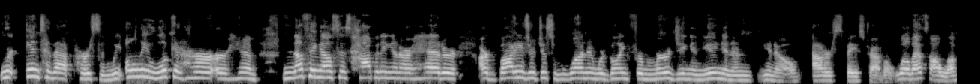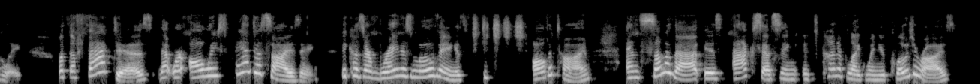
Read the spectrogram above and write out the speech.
We're into that person. We only look at her or him. Nothing else is happening in our head or our bodies are just one and we're going for merging and union and, you know, outer space travel. Well, that's all lovely. But the fact is that we're always fantasizing because our brain is moving it's all the time. And some of that is accessing it's kind of like when you close your eyes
